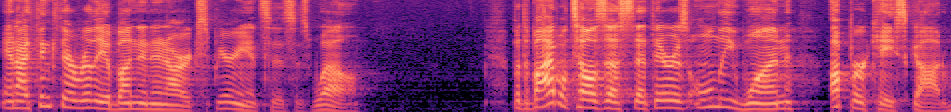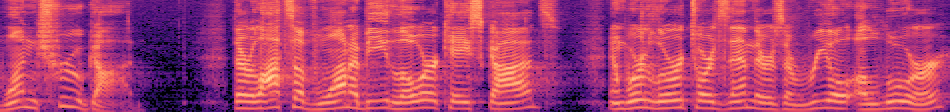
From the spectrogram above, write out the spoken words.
And I think they're really abundant in our experiences as well. But the Bible tells us that there is only one uppercase God, one true God. There are lots of wannabe lowercase gods, and we're lured towards them. There's a real allure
